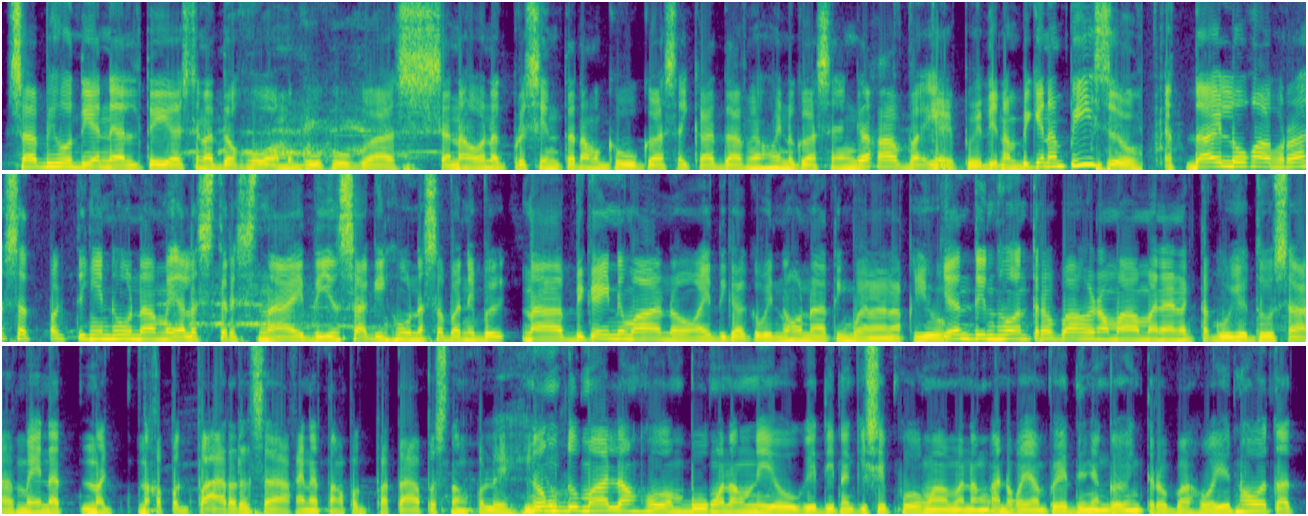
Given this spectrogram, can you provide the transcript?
Sabi ho diyan ni Altea, siya na daw ho ang maghuhugas. Siya na ho nagpresenta na maghuhugas ay kadami ho hinugasan ng kakabait. Kaya pwede nang bigyan ng piso. At dahil ho ka oras at pagtingin ho na may alas stress na, ay di yung saging ho na sa bani na bigay ni Manong ay di gagawin na ho nating bananakyo. Yan din ho ang trabaho ng mama na nagtaguyod ho sa amin at nag, nakapagpaaral sa akin at nakapagpatapos ng kolehiyo. Nung dumalang ho ang bunga ng niyog, di nag-isip ho mama ng ano kaya pwede niyang gawing trabaho. Ayun ho at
